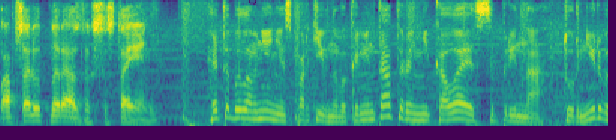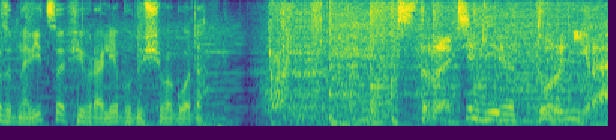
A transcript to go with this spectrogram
абсолютно разных состояний. Это было мнение спортивного комментатора Николая Саприна. Турнир возобновится в феврале будущего года. Стратегия турнира.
